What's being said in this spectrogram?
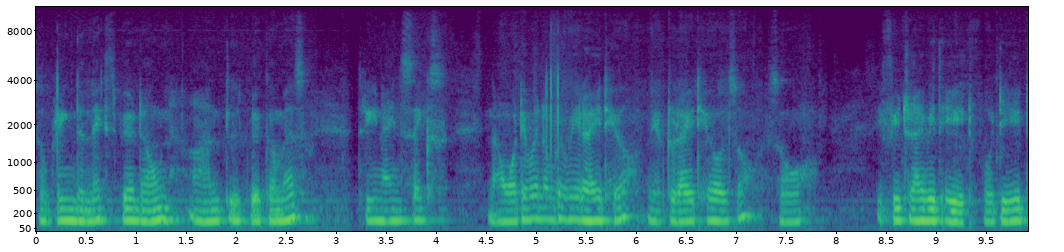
So bring the next pair down until it become as 396 now whatever number we write here we have to write here also. So if we try with 8 48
